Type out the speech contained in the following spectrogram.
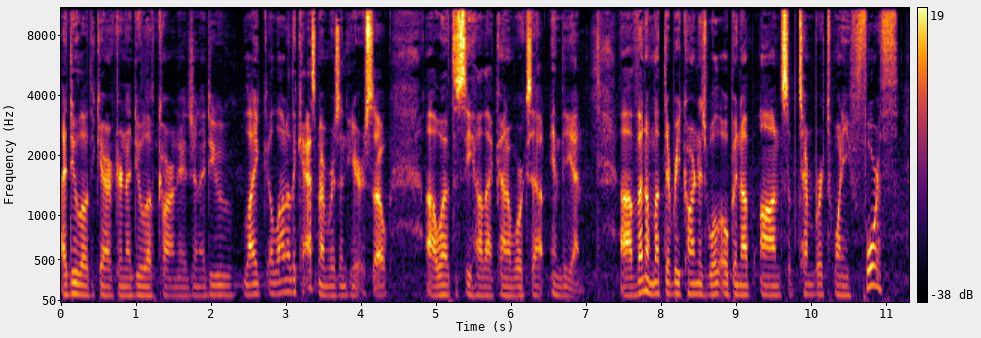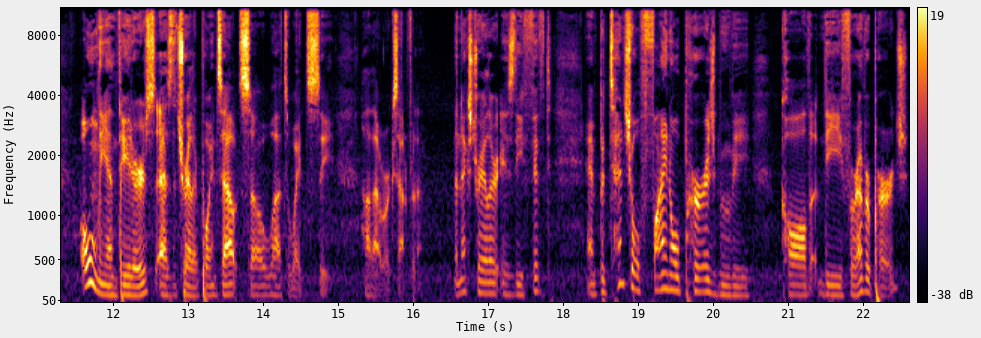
I do love the character and I do love Carnage and I do like a lot of the cast members in here. So uh, we'll have to see how that kind of works out in the end. Uh, Venom Let There Be Carnage will open up on September 24th, only in theaters, as the trailer points out. So we'll have to wait to see how that works out for them. The next trailer is the fifth and potential final Purge movie called The Forever Purge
